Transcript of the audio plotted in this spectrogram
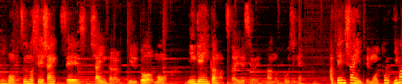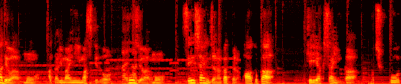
うん、もう普通の正社員正社員から見ると、もう人間以下の扱いですよね、あの当時ね。派遣社員ってもうと、今ではもう当たり前にいますけど、はいはい、当時はもう正社員じゃなかったらパートか契約社員か出向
